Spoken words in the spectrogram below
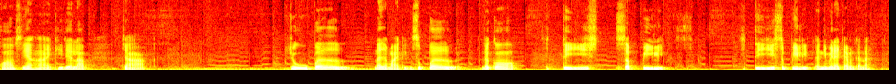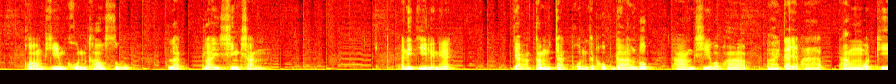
ความเสียหายที่ได้รับจากจูเปอร์ น่าจะหมายถึงซูเปอร์ แล้วก็สตีสปิริตสตีสปิริตอันนี้ไม่แน่ใจเหมือนกันนะ ของทีมคุณเข้าสู่ลัดไลชิงชัน อันนี้จีเลยเนี่ย จะกำจัดผลกระทบด้านลบทางชีวภาพเอ้ยกายภาพทั้งหมดที่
